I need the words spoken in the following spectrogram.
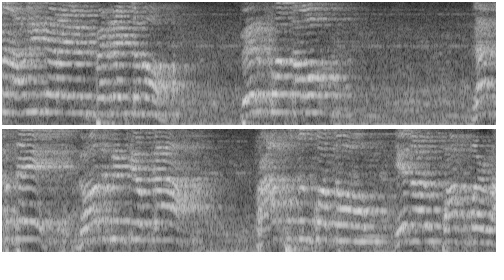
మన ఆల్ ఇండియా రైల్వే ఫెడరేషన్ పేరు కోసం లేకపోతే గవర్నమెంట్ యొక్క ప్రాపకం కోసం ఏనాడు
